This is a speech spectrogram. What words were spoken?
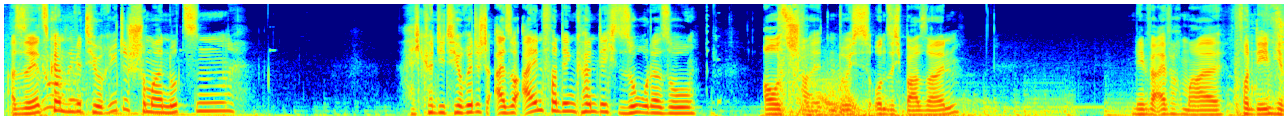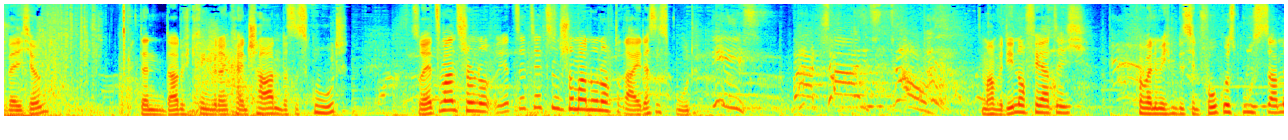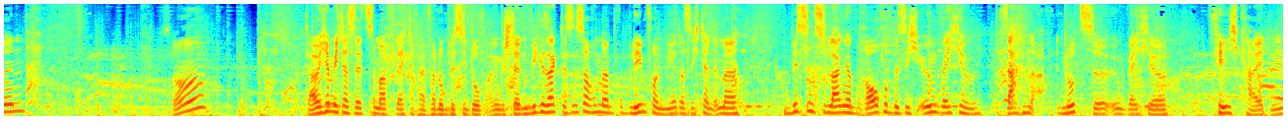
Also jetzt könnten wir theoretisch schon mal nutzen... Ich könnte die theoretisch... Also einen von denen könnte ich so oder so ausschalten durchs Unsichtbarsein. Nehmen wir einfach mal von denen hier welche. Denn dadurch kriegen wir dann keinen Schaden. Das ist gut. So, jetzt waren es schon... Jetzt, jetzt, jetzt sind schon mal nur noch drei. Das ist gut. Jetzt machen wir den noch fertig. Können wir nämlich ein bisschen Fokus-Boost sammeln. So. Ich glaube, ich habe mich das letzte Mal vielleicht auch einfach nur ein bisschen doof angestellt. Und wie gesagt, das ist auch immer ein Problem von mir, dass ich dann immer ein bisschen zu lange brauche, bis ich irgendwelche Sachen nutze, irgendwelche Fähigkeiten.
